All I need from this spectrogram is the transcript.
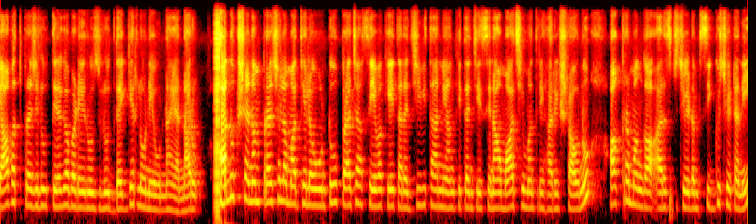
యావత్ ప్రజలు తిరగబడే రోజులు దగ్గరలోనే ఉన్నాయన్నారు. అనుక్షణం ప్రజల మధ్యలో ఉంటూ ప్రజాసేవకే తన జీవితాన్ని అంకితం చేసిన మాజీ మంత్రి హరీష్ రావును అక్రమంగా అరెస్టు చేయడం సిగ్గుచేటని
